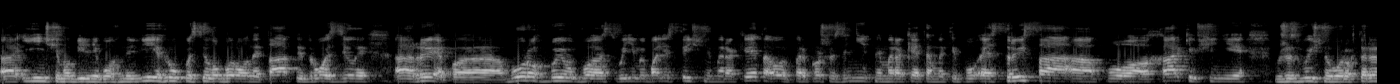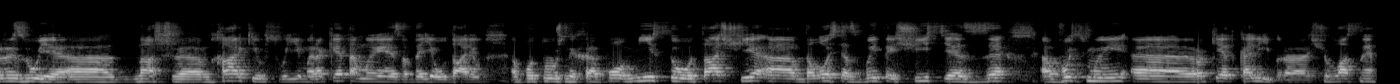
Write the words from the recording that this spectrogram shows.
е, і інші мобільні вогневі групи сил оборони та підрозділи е, РЕП. Е, Ворог бив е, своїми балістичними ракетами, перепрошую, зенітними ракетами типу С-300 а, по Харківщині. Вже звично ворог тероризує е, наш е, Харків своїми ракетами, завдає ударів е, потужних е, по місту. Та ще е, вдалося збити шість з е, восьми е, ракет калібр, е, що власне.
